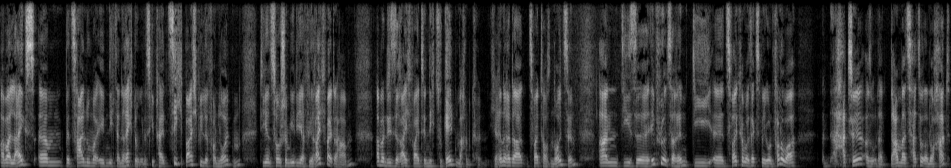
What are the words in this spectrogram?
aber Likes ähm, bezahlen nun mal eben nicht deine Rechnung. Und es gibt halt zig Beispiele von Leuten, die in Social Media viel Reichweite haben, aber diese Reichweite nicht zu Geld machen können. Ich erinnere da 2019 an diese Influencerin, die äh, 2,6 Millionen Follower hatte, also oder damals hatte oder noch hat,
